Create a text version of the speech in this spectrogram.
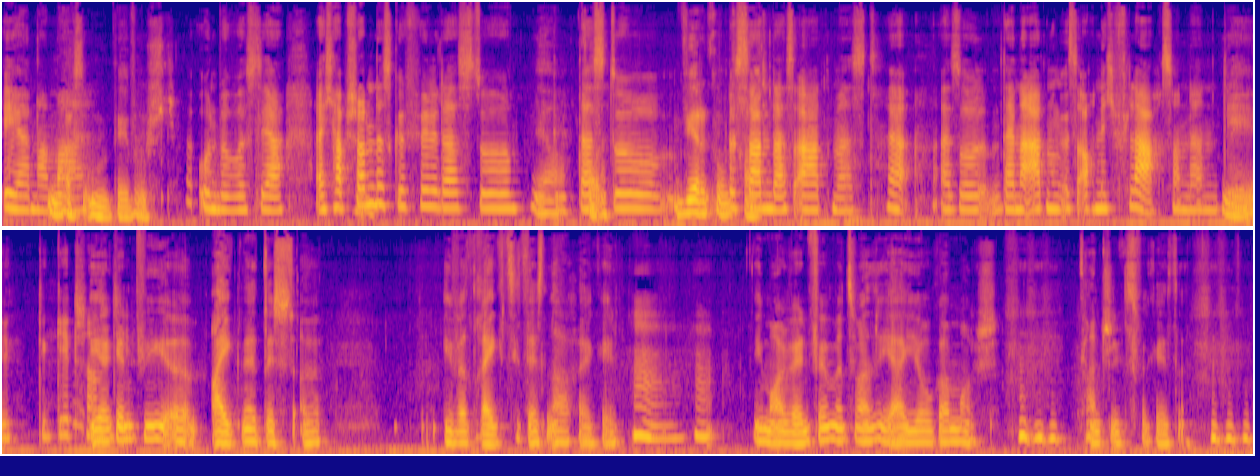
eher normal? Mach's unbewusst. Unbewusst, ja. Ich habe schon das Gefühl, dass du, Ja, dass da du Wirkung hat. besonders atmest. Ja, also deine Atmung ist auch nicht flach, sondern die, Nee. die geht schon. Irgendwie äh, eignet es, äh, überträgt sich das nachher. Gell? Hm, hm. Ich meine, wenn du 25 Jahre Yoga machst, kannst du nichts vergessen.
